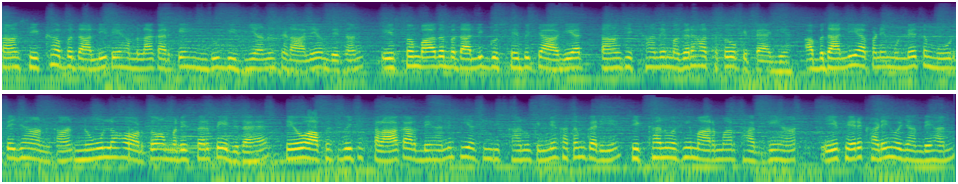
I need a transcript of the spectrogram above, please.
ਤਾਂ ਸਿੱਖ ਅਬਦਾਲੀ ਤੇ ਹਮਲਾ ਕਰਕੇ ਹਿੰਦੂ ਬੀਬੀਆਂ ਨੂੰ ਛਡਾ ਲਿਆਉਂਦੇ ਸਨ। ਇਸ ਤੋਂ ਬਾਅਦ ਅਬਦਾਲੀ ਗੁੱਸੇ ਵਿੱਚ ਆ ਗਿਆ ਤਾਂ ਸਿੱਖਾਂ ਦੇ ਮਗਰ ਹੱਥ ਧੋ ਕੇ ਪੈ ਗਿਆ। ਅਬਦਾਲੀ ਆਪਣੇ ਮੁੰਡੇ ਤਮੂਰ ਤੇ ਜਹਾਨ ਖਾਨ ਨੂੰ ਲਾਹੌਰ ਤੋਂ ਅੰਮ੍ਰਿਤਸਰ ਭੇਜਦਾ ਹੈ ਤੇ ਉਹ ਆਪਸ ਵਿੱਚ ਸਲਾਹ ਕਰਦੇ ਹਨ ਕਿ ਅਸੀਂ ਸਿੱਖਾਂ ਨੂੰ ਕਿਵੇਂ ਖਤਮ ਕਰੀਏ। ਸਿੱਖਾਂ ਨੂੰ ਅਸੀਂ ਮਾਰ-ਮਾਰ ਥੱਕ ਗਏ ਹਾਂ। ਇਹ ਫਿਰ ਖੜੇ ਹੋ ਜਾਂਦੇ ਹਨ।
